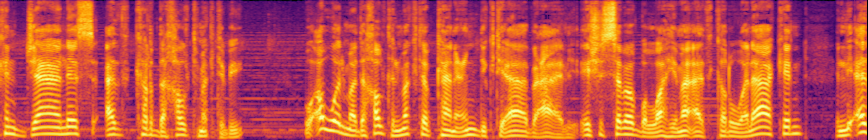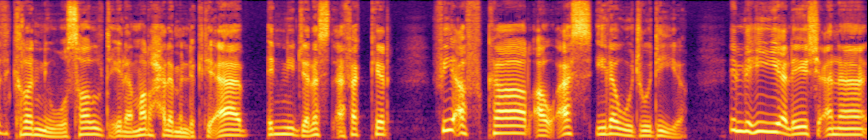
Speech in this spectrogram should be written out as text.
كنت جالس أذكر دخلت مكتبي وأول ما دخلت المكتب كان عندي اكتئاب عالي. إيش السبب؟ والله ما أذكر ولكن اللي أذكر أني وصلت إلى مرحلة من الاكتئاب أني جلست أفكر في أفكار أو أسئلة وجودية. اللي هي ليش أنا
